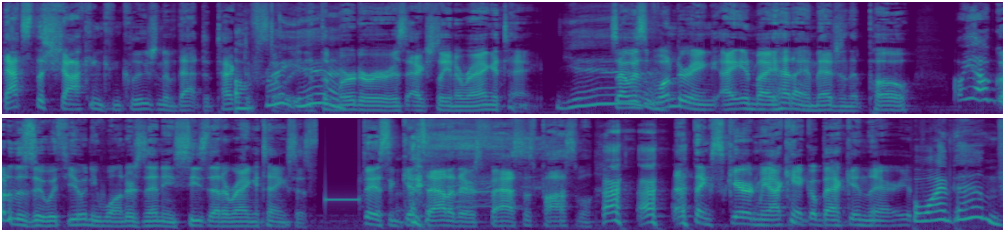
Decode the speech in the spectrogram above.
that's the shocking conclusion of that detective Oh, right, story that the murderer is actually an orangutan. Yeah. So I was wondering, I, in my head, I imagine that Poe, oh yeah, I'll go to the zoo with you, and he wanders in, and he sees that orangutan, and says. F- this and gets out of there as fast as possible. that thing scared me. I can't go back in there. But why them?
